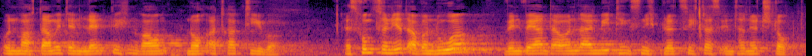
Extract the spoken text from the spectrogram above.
und macht damit den ländlichen Raum noch attraktiver. Es funktioniert aber nur, wenn während der Online-Meetings nicht plötzlich das Internet stockt.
